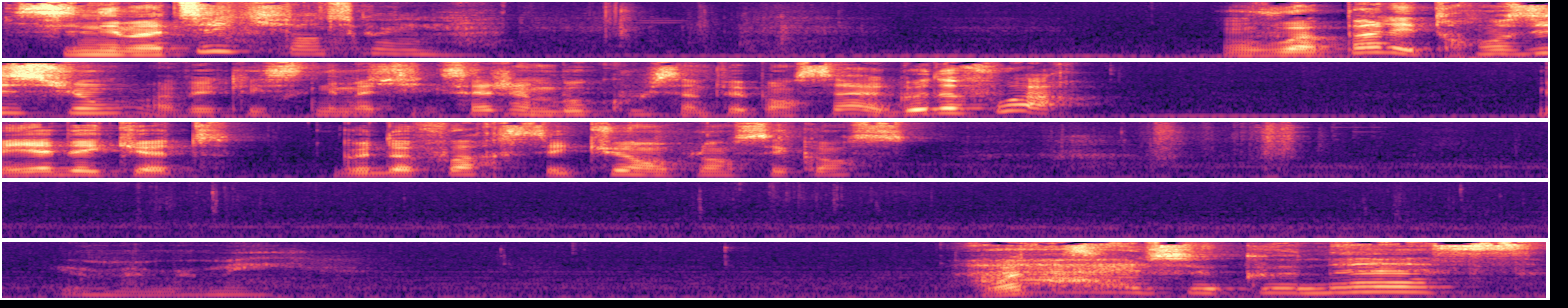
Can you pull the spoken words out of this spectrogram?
Cinématique? On voit pas les transitions avec les cinématiques. Ça, j'aime beaucoup. Ça me fait penser à God of War. Mais il y a des cuts. God of War, c'est que en plan séquence. You remember me? What? Ah, elles se connaissent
